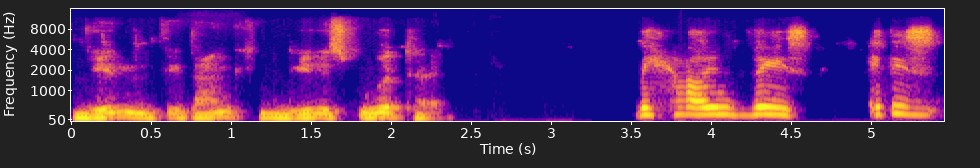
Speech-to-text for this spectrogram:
In jedem Gedanken, in jedes Urteil. behind this, it is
